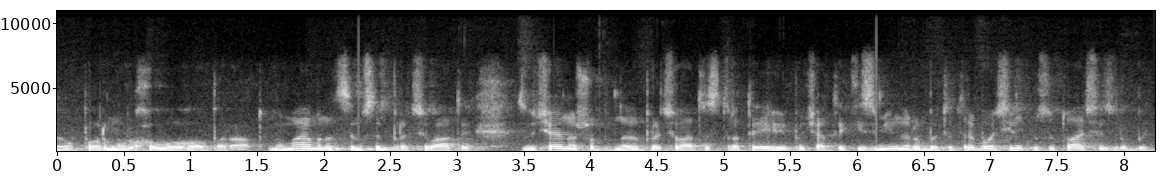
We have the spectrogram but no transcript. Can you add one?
опорно-рухового апарату. Ми маємо над цим всім працювати. Звичайно, щоб напрацювати стратегію, почати якісь зміни робити, треба оцінку ситуації зробити.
